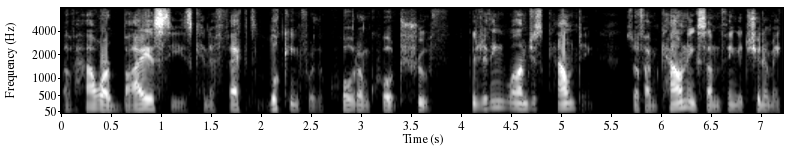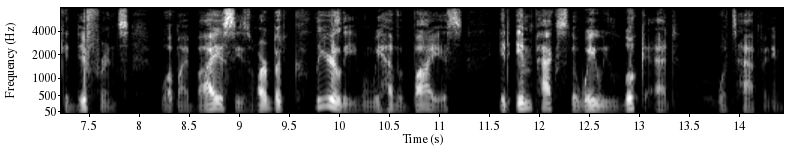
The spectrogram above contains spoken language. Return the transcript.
of how our biases can affect looking for the quote unquote truth. Because you're thinking, well, I'm just counting. So if I'm counting something, it shouldn't make a difference what my biases are. But clearly, when we have a bias, it impacts the way we look at what's happening.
